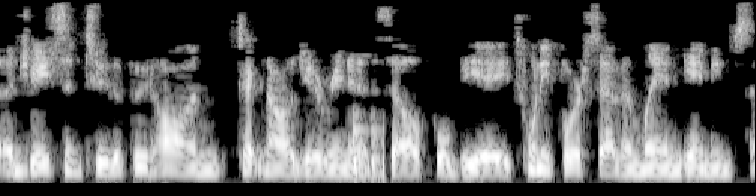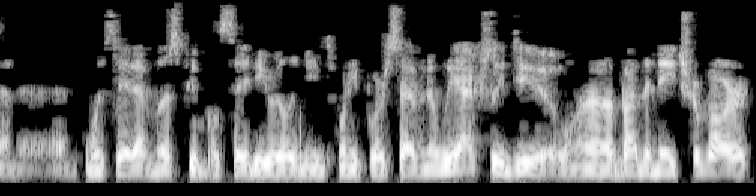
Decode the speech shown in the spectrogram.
adjacent to the food hall and technology arena itself will be a 24/7 LAN gaming center. And we say that, most people say, "Do you really mean 24/7?" And we actually do. Uh, by the nature of our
